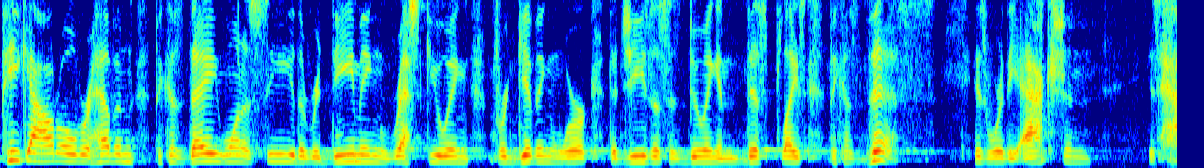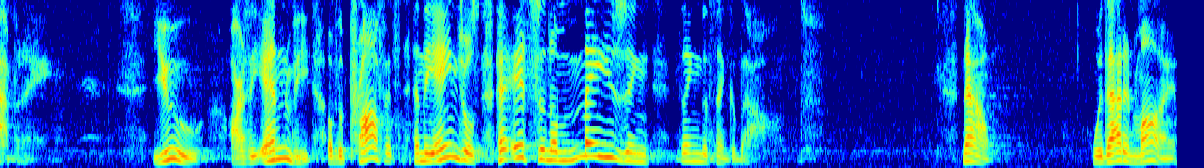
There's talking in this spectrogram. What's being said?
peek out over heaven because they want to see the redeeming, rescuing, forgiving work that Jesus is doing in this place because this is where the action is happening. You are the envy of the prophets and the angels. It's an amazing thing to think about. Now, with that in mind,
